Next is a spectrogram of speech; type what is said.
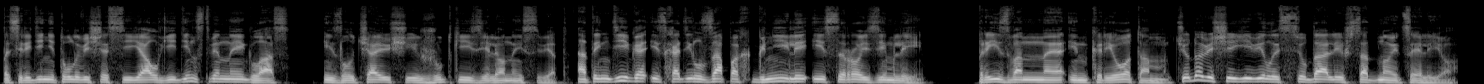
Посередине туловища сиял единственный глаз, излучающий жуткий зеленый свет. От индиго исходил запах гнили и сырой земли. Призванное инкариотом, чудовище явилось сюда лишь с одной целью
